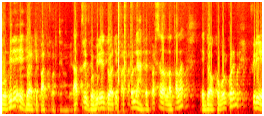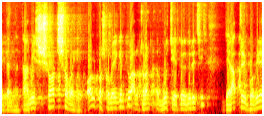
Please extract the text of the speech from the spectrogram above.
গভীরে এই দোয়াটি পাঠ করতে হবে। রাত্রের গভীরে এই দোয়াটি পাঠ করলে হান্ড্রেড পার্সেন্ট আল্লাহ তালা এই দোয়া কবল করেন, ফিরিয়ে দেন না। তা আমি শর্ট সময়ে, অল্প সময়ে কিন্তু আলোচনাটা গুছিয়ে তুলে ধরেছি যে রাত্রের গভীরে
